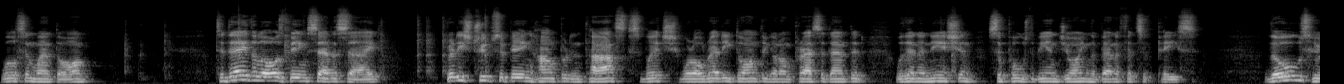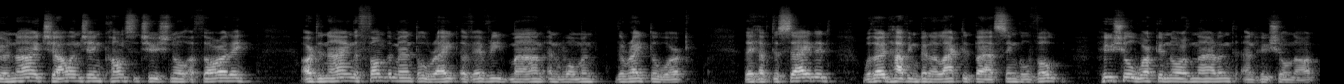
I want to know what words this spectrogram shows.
Wilson went on. Today, the law is being set aside British troops are being hampered in tasks which were already daunting and unprecedented within a nation supposed to be enjoying the benefits of peace. Those who are now challenging constitutional authority are denying the fundamental right of every man and woman, the right to work. They have decided, without having been elected by a single vote, who shall work in Northern Ireland and who shall not.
